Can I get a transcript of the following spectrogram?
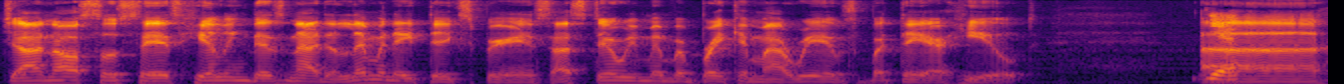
John also says healing does not eliminate the experience. I still remember breaking my ribs, but they are healed. Yeah. Uh,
